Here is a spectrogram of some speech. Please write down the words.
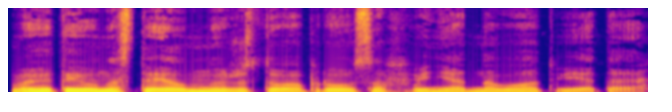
В этой он оставил множество вопросов и ни одного ответа.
